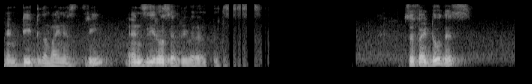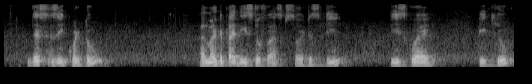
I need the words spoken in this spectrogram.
and T to the minus 3 and zeros everywhere else. So if I do this, this is equal to, I'll multiply these two first. So it is T, T squared, T cube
